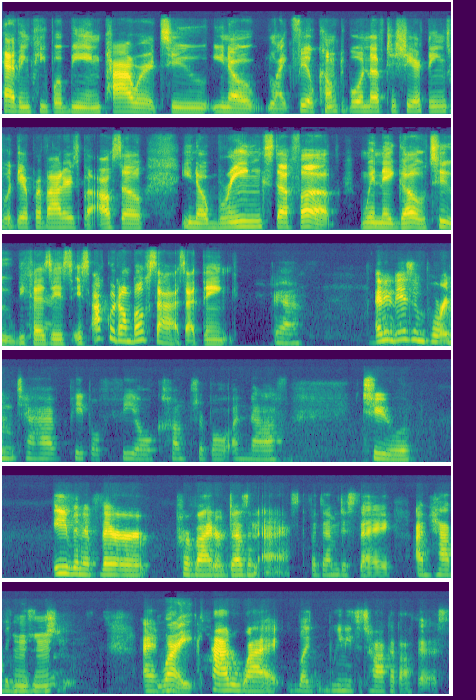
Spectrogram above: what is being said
having people being empowered to you know like feel comfortable enough to share things with their providers but also you know bring stuff up when they go too because yeah. it's it's awkward on both sides i think. Yeah. And it is important to have people feel comfortable enough to even if their provider doesn't ask for them to say i'm having this mm-hmm. issue. And right. how do i like we need to talk about this.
